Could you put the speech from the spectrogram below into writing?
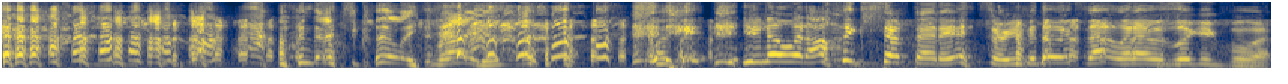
That's clearly right. you know what? I'll accept that answer, even though it's not what I was looking for.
